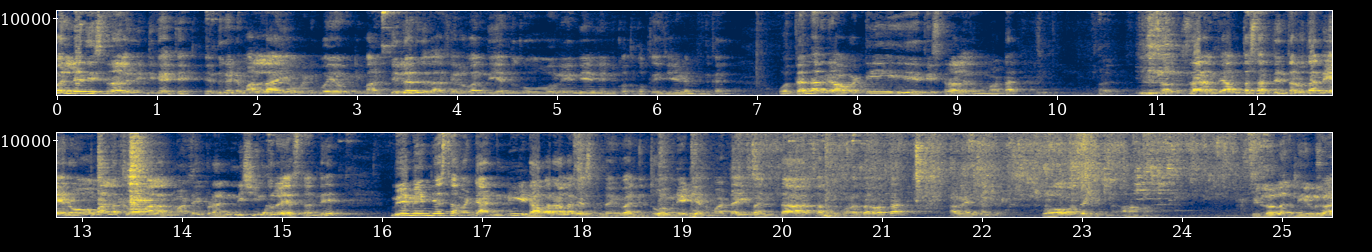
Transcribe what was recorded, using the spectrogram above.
పల్లె తీసుకురాలేదు ఇంటికైతే. ఎందుకంటే మళ్ళీ ఒకటి పోయి ఒకటి మనకు తెలియదు కదా తెలియంది ఎందుకు లేని ఎందుకు కొత్త కొత్తగా చేయడం. ఎందుకని? వద్దన్నారు కాబట్టి తీసుకురాలేదు అనమాట సరే. ఉంది అంతా సర్దిన తర్వాత నేను మళ్ళీ తోమాలన్నమాట. ఇప్పుడు అన్ని షింకులో వేస్తుంది. మేము ఏం చేస్తామంటే అన్ని డబరాలో వేసుకుంటాం. ఇవన్నీ తోమినేటి అనమాట ఇవంతా సర్దుకున్న తర్వాత అవన్నీ తోమ దగ్గర ఆహా. పిల్లలకు నీళ్ళు లేదు?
